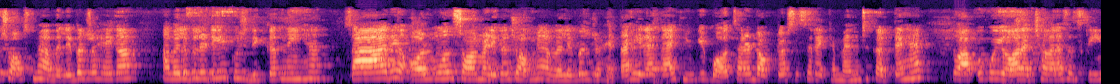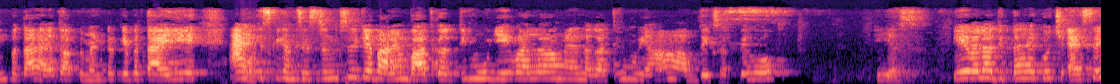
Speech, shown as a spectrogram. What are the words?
शॉप्स में अवेलेबल रहेगा। अवेलेबिलिटी की कुछ दिक्कत नहीं है। सारे ऑलमोस्ट ऑल मेडिकल शॉप में अवेलेबल रहता ही रहता है, क्योंकि बहुत सारे डॉक्टर्स इसे रेकमेंड करते हैं। तो आपको कोई और अच्छा वाला सनस्क्रीन पता है तो आप कमेंट करके बताइए। एंड इसकी कंसिस्टेंसी के बारे में बात करती हूँ। ये वाला मैं लगाती हूँ, यहाँ आप देख सकते हो। यस ये वाला दिखता है कुछ ऐसे।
